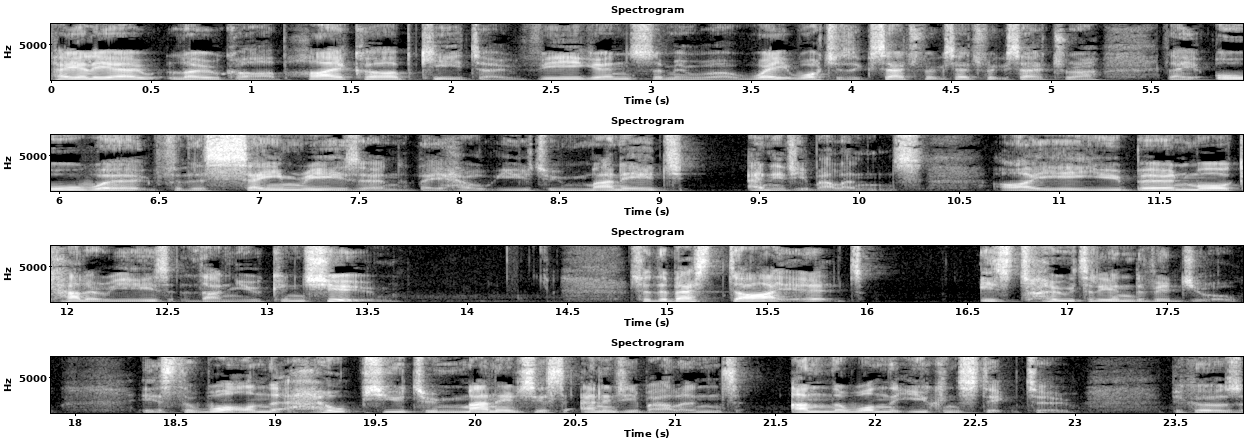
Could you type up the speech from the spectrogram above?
Paleo, low carb, high carb, keto, vegan, similar, Weight Watchers, etc., etc., etc. They all work for the same reason. They help you to manage energy balance, i.e., you burn more calories than you consume. So the best diet is totally individual. It's the one that helps you to manage this energy balance and the one that you can stick to. Because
